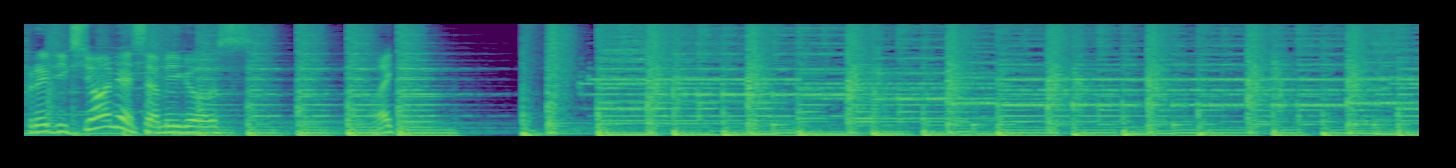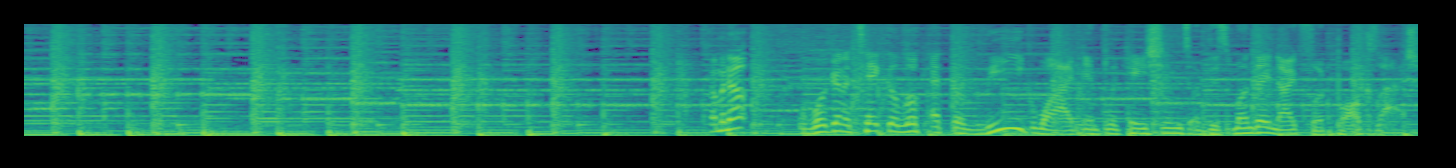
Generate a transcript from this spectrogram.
predicciones, amigos. I like it. Coming up, we're going to take a look at the league wide implications of this Monday Night Football clash.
